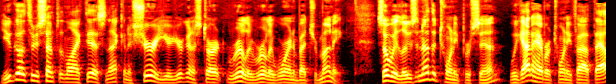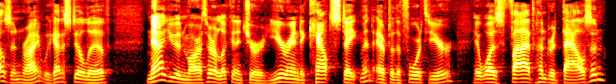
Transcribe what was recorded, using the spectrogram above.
You go through something like this, and I can assure you, you're going to start really, really worrying about your money. So we lose another 20%. We got to have our 25,000, right? We got to still live. Now you and Martha are looking at your year-end account statement after the fourth year. It was 500,000.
